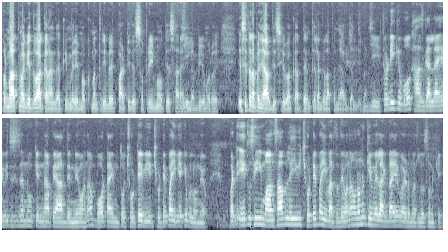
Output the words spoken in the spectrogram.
ਪਰਮਾਤਮਾ ਅੱਗੇ ਦੁਆ ਕਰਾਂਗਾ ਕਿ ਮੇਰੇ ਮੁੱਖ ਮੰਤਰੀ ਮੇਰੇ ਪਾਰਟੀ ਦੇ ਸੁਪਰੀਮੋ ਤੇ ਸਾਰਿਆਂ ਦੀ ਲੰਬੀ ਉਮਰ ਹੋਏ। ਇਸੇ ਤਰ੍ਹਾਂ ਪੰਜਾਬ ਦੀ ਸੇਵਾ ਕਰਦੇ ਹਨ ਤੇ ਰੰਗਲਾ ਪੰਜਾਬ ਜਲਦੀ ਬਣੇ ਜੀ ਤੁਹਾਡੀ ਇੱਕ ਬਹੁਤ ਖਾਸ ਗੱਲ ਹੈ ਇਹ ਵੀ ਤੁਸੀਂ ਸਾਨੂੰ ਕਿੰਨਾ ਪਿਆਰ ਦਿੰਦੇ ਹੋ ਹਨਾ? ਬਹੁਤ ਟਾਈਮ ਤੋਂ ਛੋਟੇ ਵੀਰ ਛੋਟੇ ਭਾਈ ਕਹਿ ਕੇ ਬੁਲਾਉਂਦੇ ਹੋ। ਬਟ ਇਹ ਤੁਸੀਂ ਮਾਨ ਸਾਹਿਬ ਲਈ ਵੀ ਛੋਟੇ ਭਾਈ ਵਰਤਦੇ ਹੋ ਨਾ? ਉਹਨਾਂ ਨੂੰ ਕਿਵੇਂ ਲੱਗਦਾ ਇਹ ਵਰਡ ਮਤਲਬ ਸੁਣ ਕੇ?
